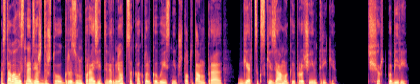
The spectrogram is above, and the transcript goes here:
Оставалась надежда, что грызун-паразит вернется, как только выяснит что-то там про герцогский замок и прочие интриги. Черт побери.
